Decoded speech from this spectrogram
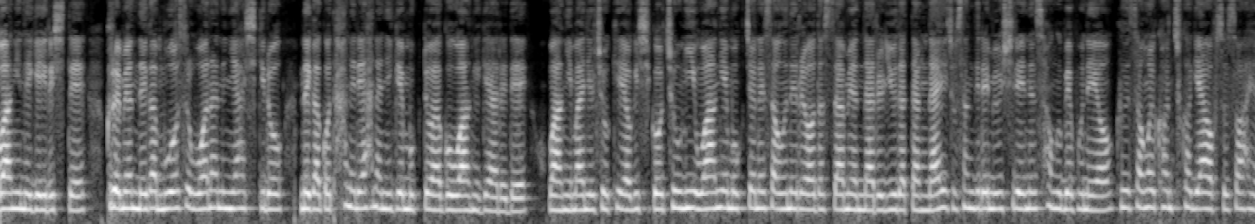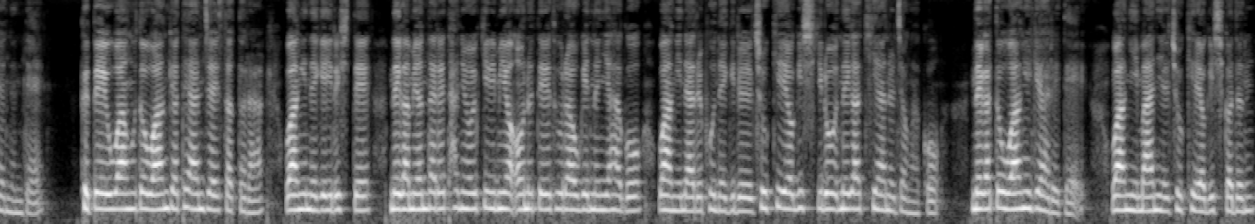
왕이 내게 이르시되 그러면 내가 무엇을 원하느냐 하시기로 내가 곧 하늘의 하나님께 묵도하고 왕에게 아뢰되 왕이 만일 좋게 여기시고 종이 왕의 목전에서 은혜를 얻었사면 나를 유다 땅 나의 조상들의 묘실에 있는 성읍에 보내어 그 성을 건축하게 하옵소서 하였는데 그때 왕후도 왕 곁에 앉아 있었더라. 왕이 내게 이르시되 내가 몇 날에 다녀올 길이며 어느 때에 돌아오겠느냐 하고 왕이 나를 보내기를 좋게 여기시기로 내가 기한을 정하고 내가 또 왕에게 아뢰되 왕이 만일 좋게 여기시거든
